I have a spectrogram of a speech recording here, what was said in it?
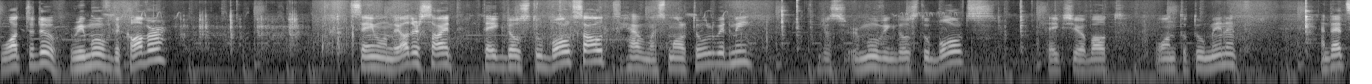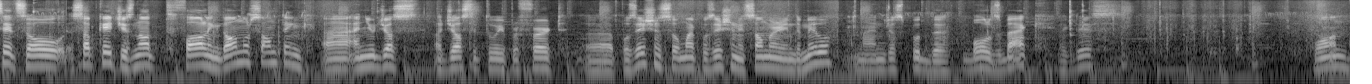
What to do? Remove the cover. Same on the other side. Take those two bolts out. Have my small tool with me just removing those two bolts takes you about one to two minutes and that's it. So sub cage is not falling down or something uh, and you just adjust it to your preferred uh, position. So my position is somewhere in the middle. And then just put the bolts back like this. One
